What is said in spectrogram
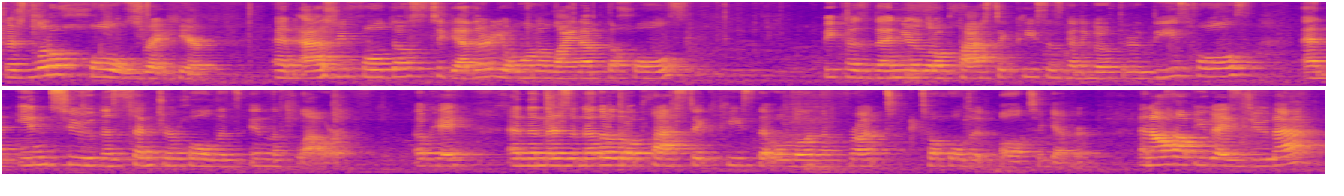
there's little holes right here. And as you fold those together, you'll wanna line up the holes because then your little plastic piece is gonna go through these holes and into the center hole that's in the flower. Okay, and then there's another little plastic piece that will go in the front to hold it all together. And I'll help you guys do that.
